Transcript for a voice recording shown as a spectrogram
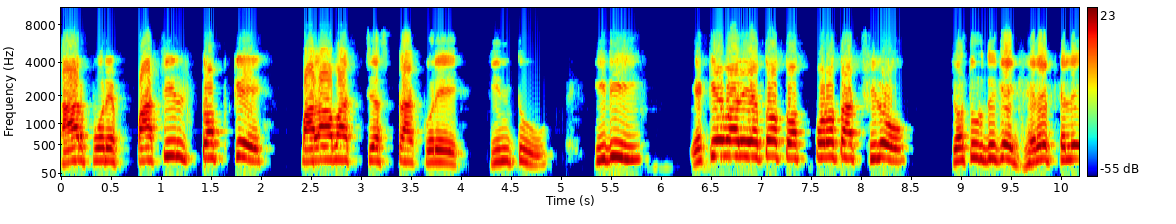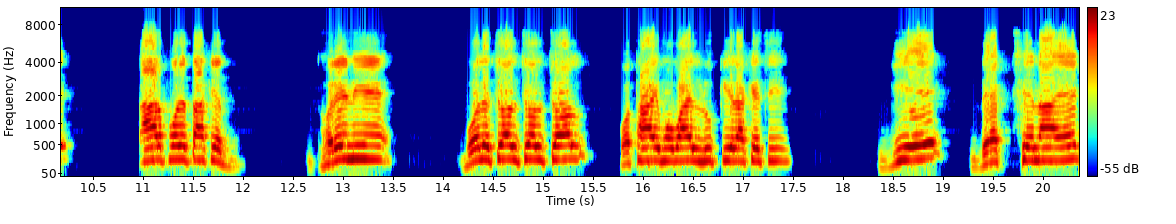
তারপরে পাঁচিল টপকে পালাবার চেষ্টা করে, কিন্তু ইডি একেবারে এত তৎপরতা ছিল, চতুর্দিকে ঘেরে ফেলে। তারপরে তাকে ধরে নিয়ে বলে, চল চল চল, কোথায় মোবাইল লুকিয়ে রাখেছি? গিয়ে দেখছে না এক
